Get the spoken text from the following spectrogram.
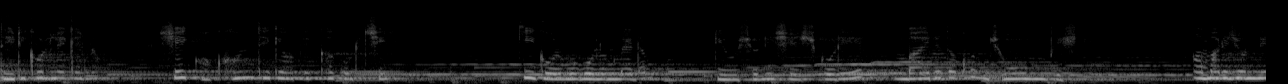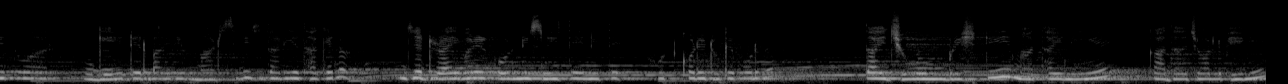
দেরি করলে কেন? সেই কখন থেকে অপেক্ষা করছি। কি করব বলুন, ম্যাডাম? টিউশনি শেষ করে বাইরে তখন ঝুম বৃষ্টি। আমার জন্যে তো আর গেটের বাইরে মার্সিডিস দাঁড়িয়ে থাকে না, যে ড্রাইভারের কর্নিশ নিতে নিতে হুট করে ঢুকে পড়বে। তাই ঝুম বৃষ্টি মাথায় নিয়ে কাদা জল ভেঙে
